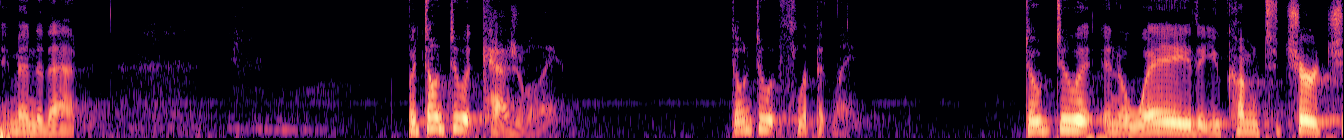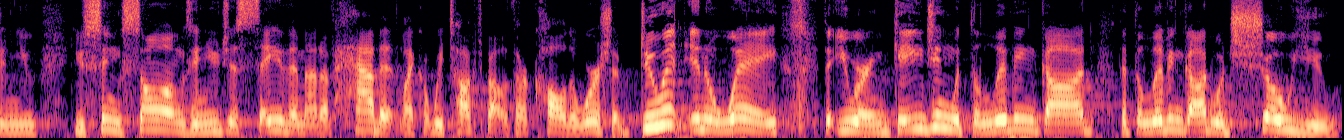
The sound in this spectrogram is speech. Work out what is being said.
Amen to that. But don't do it casually. Don't do it flippantly. Don't do it in a way that you come to church and you, you sing songs and you just say them out of habit, like we talked about with our call to worship. Do it in a way that you are engaging with the living God, that the living God would show you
